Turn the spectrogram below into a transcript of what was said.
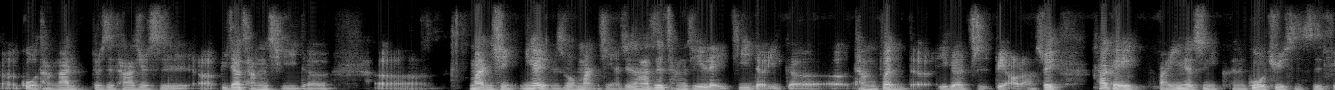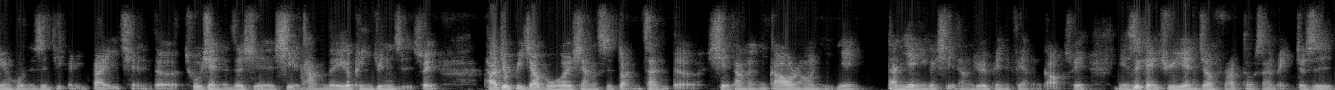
呃果糖胺，就是它就是呃比较长期的。呃，慢性应该也不是说慢性啊，就是它是长期累积的一个呃糖分的一个指标啦，所以它可以反映的是你可能过去十四天或者是几个礼拜以前的出现的这些血糖的一个平均值，所以它就比较不会像是短暂的血糖很高，然后你面单验一个血糖就会变得非常高，所以也是可以去验叫 fructosamine，就是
